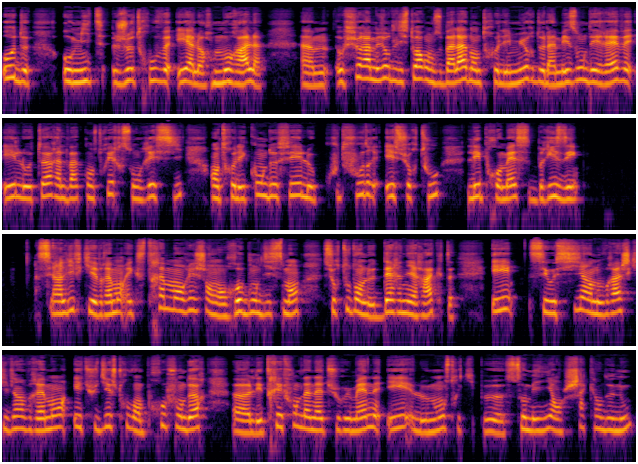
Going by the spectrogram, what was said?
ode aux mythes, je trouve, et à leur morale. Euh, au fur et à mesure de l'histoire, on se balade entre les murs de la maison des rêves et l'auteur, elle va construire son récit entre les contes de fées, le coup de foudre et surtout les promesses brisées. C'est un livre qui est vraiment extrêmement riche en rebondissements, surtout dans le dernier acte. Et c'est aussi un ouvrage qui vient vraiment étudier, je trouve, en profondeur euh, les tréfonds de la nature humaine et le monstre qui peut sommeiller en chacun de nous.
